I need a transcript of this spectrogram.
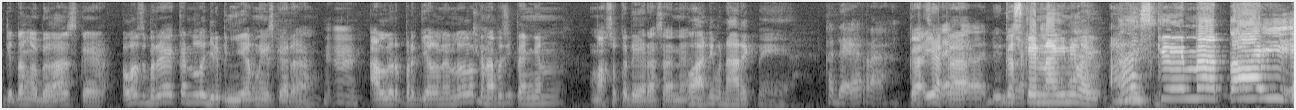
kita ngebahas kayak lo sebenarnya kan lo jadi penyiar nih sekarang. Mm-mm. Alur perjalanan lo, lo kenapa sih pengen masuk ke daerah sana? Wah, ini menarik nih. ke daerah Kak, iya kak, dunia ke skena ini lah. Ah, skena tai.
